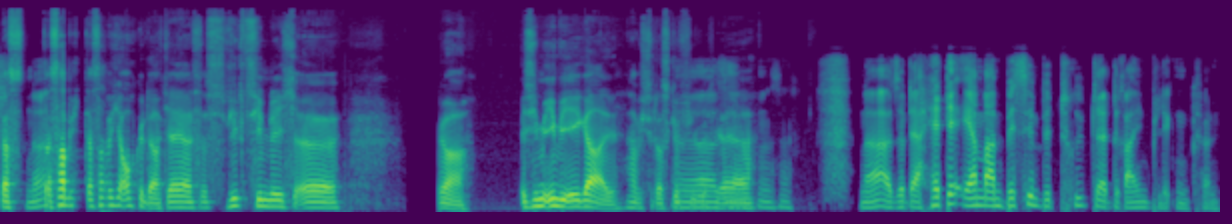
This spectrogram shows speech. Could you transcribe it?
Das, ne? das habe ich, hab ich auch gedacht. Ja, ja, es wirkt ziemlich, äh, ja, ist ihm irgendwie egal, habe ich so das Gefühl. Ja, ja, ja. Na, also da hätte er mal ein bisschen betrübter reinblicken können.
